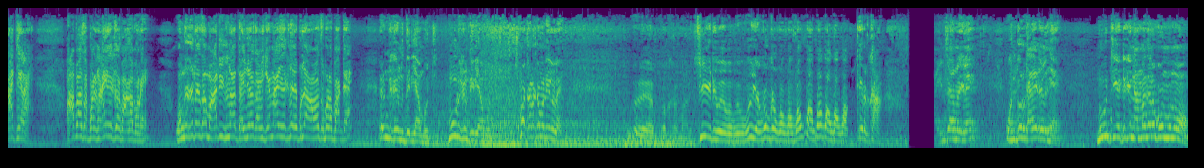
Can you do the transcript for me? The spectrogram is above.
பார்க்கவே ஆபாச படம் நான் இருக்கிற பார்க்க போனேன் உங்ககிட்ட தான் மாட்டிட்டு நான் தவியா தவிக்கணும் இதுக்கு எப்படி ஆபாச பார்க்க ரெண்டு கண்ணு தெரியாம போச்சு மூணு கண்ணு தெரியாம போச்சு சும்மா கிடக்க முடியல சீடு இருக்கா இன்சாமிகளே உங்க ஒரு கதை கேளுங்க நூற்றி எட்டுக்கு நம்ம தானே போன் பண்ணுவோம்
